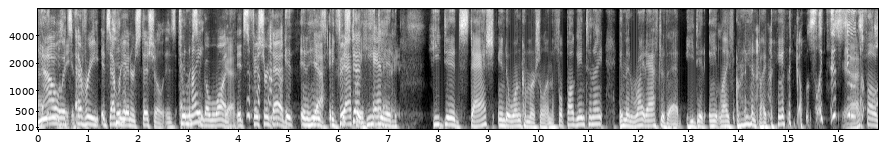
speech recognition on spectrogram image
now it's every it's every Tonight- interstitial is every Tonight- single one Yeah. it's Fisher dead it, in his Yeah. Phish exactly Dead he Panic. did he did stash into one commercial in the football game tonight and then right after that he did ain't life grand by panic i was like this Yeah, I dude's followed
